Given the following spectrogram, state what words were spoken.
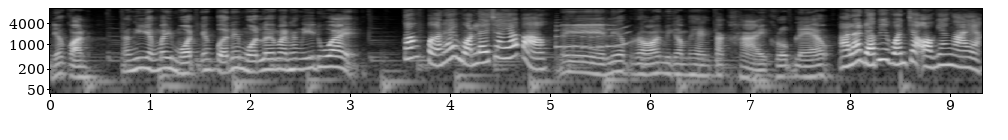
เดี๋ยวก่อนทางนี้ยังไม่หมดยังเปิดให้หมดเลยมาทางนี้ด้วย ต้องเปิดให้หมดเลยใช่หรือเปล่านี่เรียบร้อยมีกำแพงตะข่ายครบแล้ว เอาแล้วเดี๋ยวพี่ฝนจะออกยังไงอะ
